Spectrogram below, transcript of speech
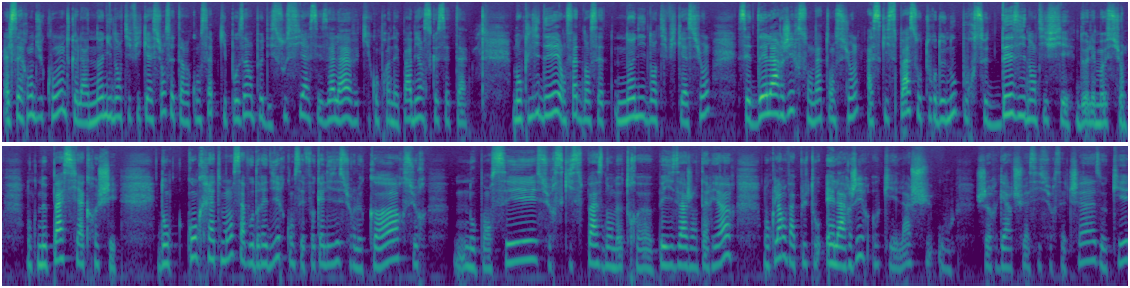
elle s'est rendue compte que la non-identification, c'était un concept qui posait un peu des soucis à ses élèves qui comprenaient pas bien ce que c'était. Donc, l'idée, en fait, dans cette non-identification, c'est d'élargir son attention à ce qui se passe autour de nous pour se désidentifier de l'émotion. Donc, ne pas s'y accrocher. Donc, concrètement, ça voudrait dire qu'on s'est focalisé sur le corps, sur nos pensées, sur ce qui se passe dans notre euh, paysage intérieur. Donc là, on va plutôt élargir, ok, là, je suis où? Je regarde, je suis assis sur cette chaise, ok, il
